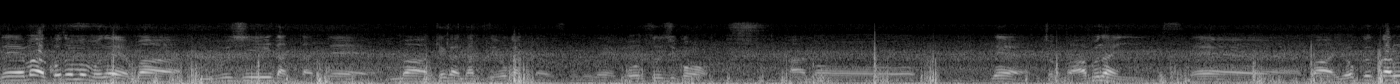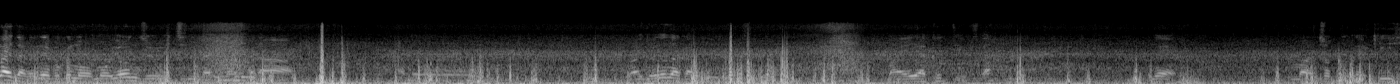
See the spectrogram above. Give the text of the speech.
けどね、でまあ子供もねまあ無事だったんでまあ怪我なくてよかったですけどね。交通事故あのねちょっと危ないですね。まあよく考えたらね僕ももう41になりますからあのまあ、世の中に前役っていうんですか？ねまあちょっとね気引き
